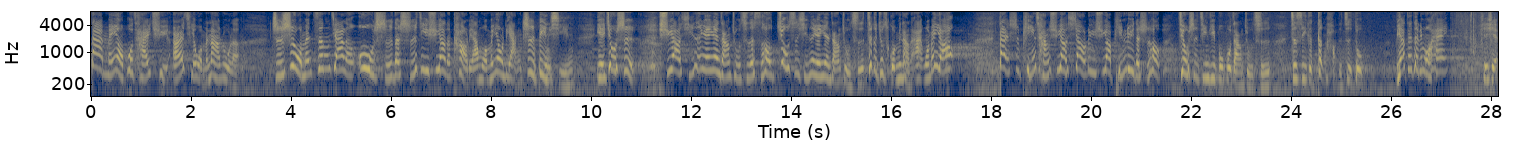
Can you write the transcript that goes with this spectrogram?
但没有不采取，而且我们纳入了，只是我们增加了务实的实际需要的考量，我们用两制并行。也就是需要行政院院长主持的时候，就是行政院院长主持，这个就是国民党的案，我们有。但是平常需要效率、需要频率的时候，就是经济部部长主持，这是一个更好的制度。不要在这里抹黑，谢谢。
